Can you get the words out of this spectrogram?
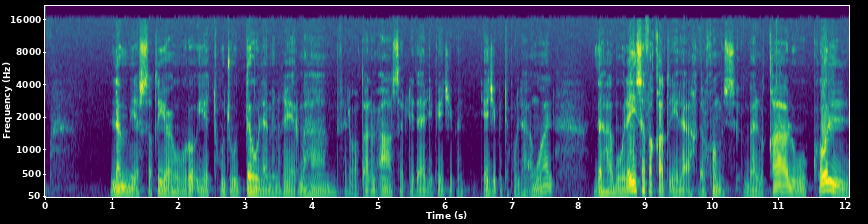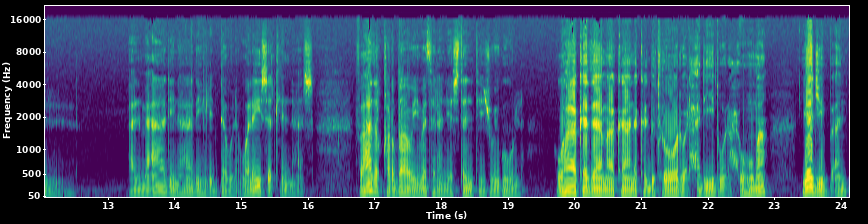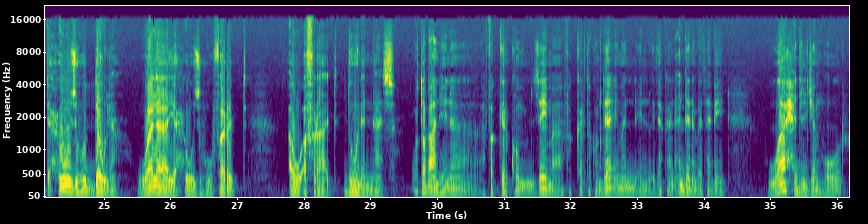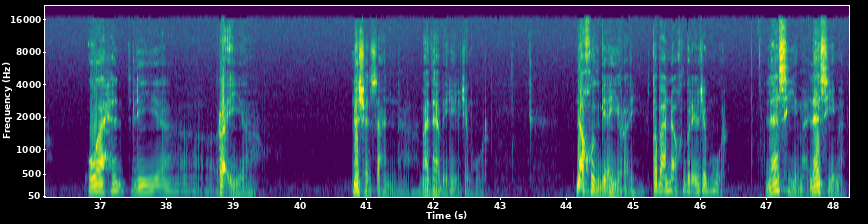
لم يستطيعوا رؤية وجود دولة من غير مهام في الوطن المعاصر لذلك يجب أن يجب أن تكون لها أموال. ذهبوا ليس فقط إلى أخذ الخمس بل قالوا كل المعادن هذه للدولة وليست للناس. فهذا القرضاوي مثلا يستنتج ويقول وهكذا ما كان كالبترول والحديد ونحوهما يجب أن تحوزه الدولة ولا يحوزه فرد أو أفراد دون الناس. وطبعا هنا أفكركم زي ما فكرتكم دائما أنه إذا كان عندنا مذهبين واحد الجمهور وواحد لرأي نشز عن ما ذهب إليه الجمهور. نأخذ بأي رأي؟ طبعا نأخذ برأي الجمهور. لا سيما لا سيما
